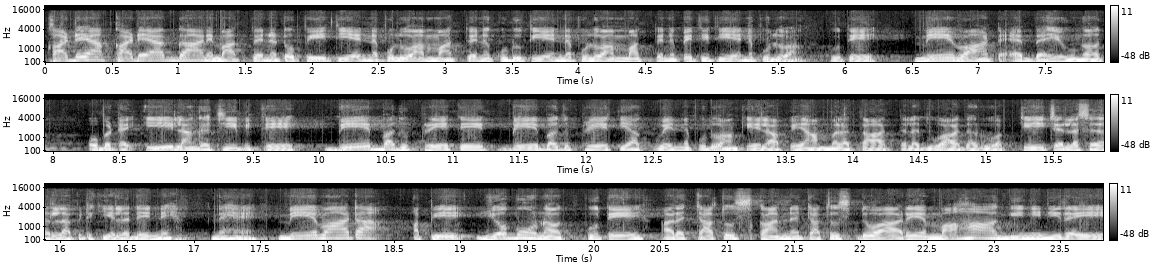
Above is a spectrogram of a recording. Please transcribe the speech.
කඩයක් කඩයක් ගානෙ මත්වෙන ටොපී තියෙන්න්න පුළුවන් මත්වෙන කුඩු තියෙන්න්න පුළුවන් මත්වෙන පෙති තියෙන්න්න පුළුවන්. පුතේ මේවාට ඇබ්බැහි වුණොත් ඔබට ඊළඟ ජීවිතේ බේබදු ප්‍රේතෙක් බේබදු ප්‍රේතියක් වෙන්න පුළුවන් කියලා අපේ අම්මල තාත්තල දවාදරුව ටීචර්ල සර්ල අපිට කියල දෙන්නේ නැහැ. මේවාට අපි යොමුණොත් පුතේ අර චතුස් කන්න චතුස් දවාරය මහා ගිනි නිරයේ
